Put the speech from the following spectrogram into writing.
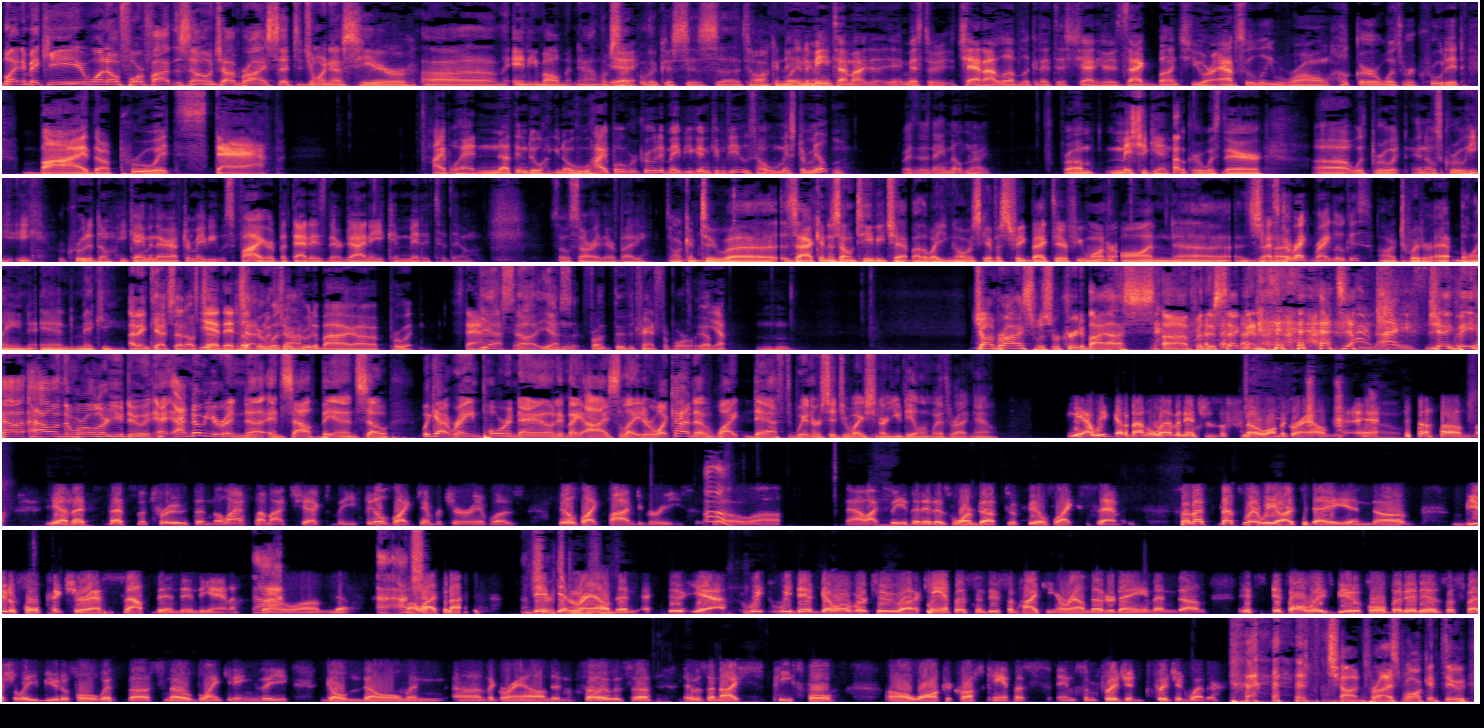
Blaine and Mickey, 1045 The Zone. John Brice set to join us here uh, any moment now. Looks Yeah. like Lucas is uh, talking to Well, in the meantime, I, uh, Mr. Chad, I love looking at this chat here. Zach Bunch, you are absolutely wrong. Hooker was recruited by the Pruitt staff. Heupel had nothing to do. You know who Heupel recruited? Maybe you're getting confused. Oh, Mr. Milton. What's his name? Milton, right? From Michigan. Hooker was there uh, with Pruitt and those crew. He he recruited them. He came in there after maybe he was fired, but that is their guy, and he committed to them. So sorry there, buddy. Talking to uh, Zach in his own TV chat, by the way. You can always give us feedback there if you want, or on uh, Z- That's uh, correct, right, Lucas? our Twitter at Blaine and Mickey. I didn't catch that. I was Yeah, chat- that Hooker was John. recruited by uh, Pruitt staff. Yes, uh, yes, from through the transfer portal. Yep. Yep. hmm John Brice was recruited by us uh, for this segment. nice, JB. How how in the world are you doing? I know you're in uh, in South Bend, so we got rain pouring down. It may ice later. What kind of white death winter situation are you dealing with right now? Yeah, we've got about 11 inches of snow on the ground, and um, yeah, that's that's the truth. And the last time I checked the feels like temperature, it was feels like five degrees. Oh. So uh, now I see that it has warmed up to feels like seven. So that's that's where we are today in uh, beautiful, picturesque South Bend, Indiana. Ah. So um, no, I, my sure, wife and I I'm did sure get around and, and yeah, we we did go over to uh, campus and do some hiking around Notre Dame, and um, it's it's always beautiful, but it is especially beautiful with uh, snow blanketing the Golden Dome and uh, the ground, and so it was uh, it was a nice, peaceful uh, walk across campus in some frigid, frigid weather. John Brice walking through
